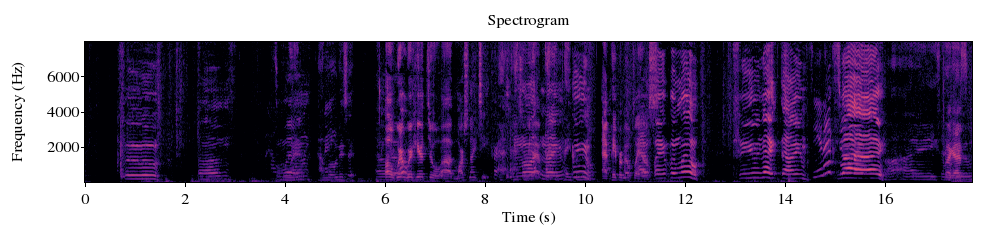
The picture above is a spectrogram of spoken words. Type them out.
to, um, When? when, How long is it? Oh, we're, we're here till uh, March 19th Correct. March 19th. at Paper Mill Playhouse. thank the mill. See you next time. See you next time. Bye. Bye. Thank Bye, guys. you.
